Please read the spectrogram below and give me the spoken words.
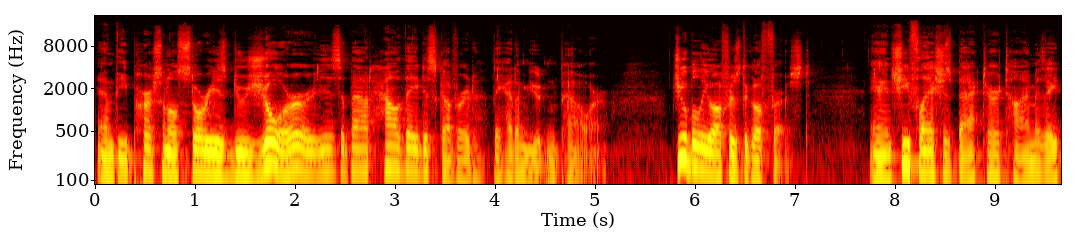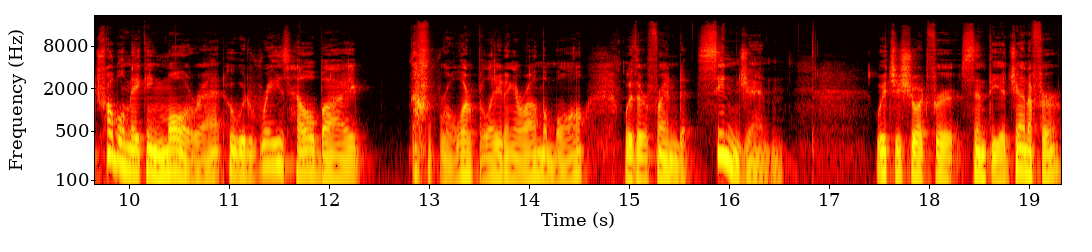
And the personal stories du jour is about how they discovered they had a mutant power. Jubilee offers to go first, and she flashes back to her time as a troublemaking mall rat who would raise hell by rollerblading around the mall with her friend Sinjen, which is short for Cynthia Jennifer.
